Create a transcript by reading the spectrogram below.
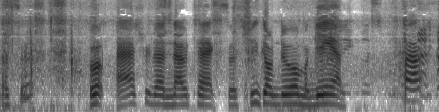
That's it. Look, Ashley doesn't know Texas. She's going to do them again.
